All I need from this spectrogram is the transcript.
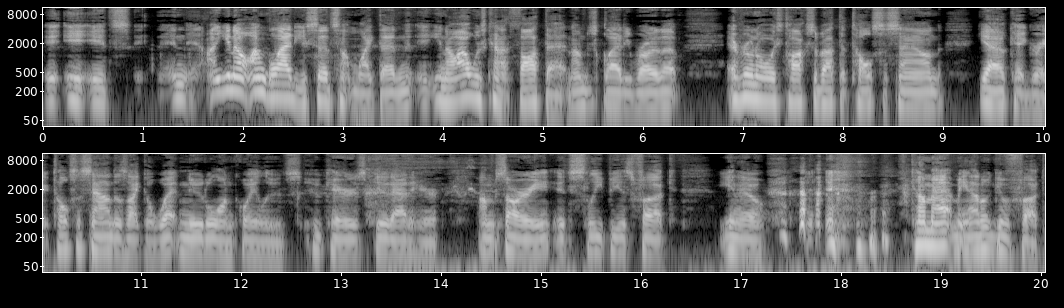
it, it, it's, and I, you know, I'm glad you said something like that. And, it, you know, I always kind of thought that, and I'm just glad you brought it up. Everyone always talks about the Tulsa sound. Yeah, okay, great. Tulsa sound is like a wet noodle on Quaaludes. Who cares? Get it out of here. I'm sorry. It's sleepy as fuck. You know, come at me. I don't give a fuck.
